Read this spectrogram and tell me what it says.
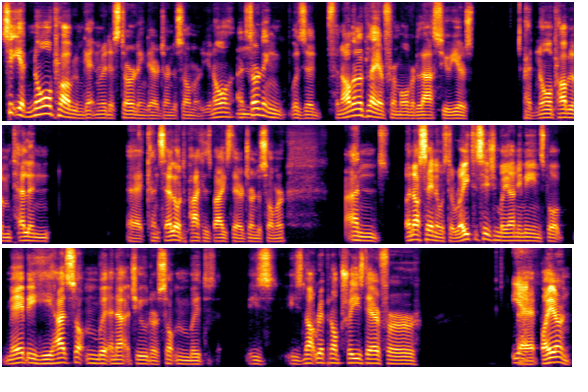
City had no problem getting rid of Sterling there during the summer, you know, and Mm. Sterling was a phenomenal player for him over the last few years. Had no problem telling uh, Cancelo to pack his bags there during the summer, and I'm not saying it was the right decision by any means, but maybe he has something with an attitude or something with he's he's not ripping up trees there for Yeah, uh, Bayern,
